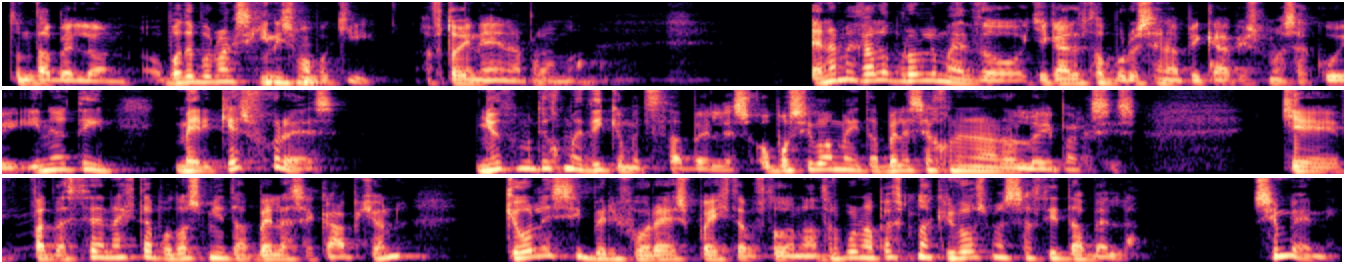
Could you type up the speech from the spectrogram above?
των ταμπελών. Οπότε μπορούμε να ξεκινήσουμε mm-hmm. από εκεί. Αυτό είναι ένα πράγμα. Ένα μεγάλο πρόβλημα εδώ, και κάτι που θα μπορούσε να πει κάποιος που μας ακούει, είναι ότι μερικές φορές νιώθουμε ότι έχουμε δίκιο με τις ταμπέλες. Όπως είπαμε, οι ταμπέλες έχουν ένα ρόλο ύπαρξης. Και φανταστείτε να έχετε αποδώσει μια ταμπέλα σε κάποιον και όλες οι συμπεριφορές που έχετε από αυτόν τον άνθρωπο να πέφτουν ακριβώς μέσα σε αυτή την ταμπέλα. Συμβαίνει.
